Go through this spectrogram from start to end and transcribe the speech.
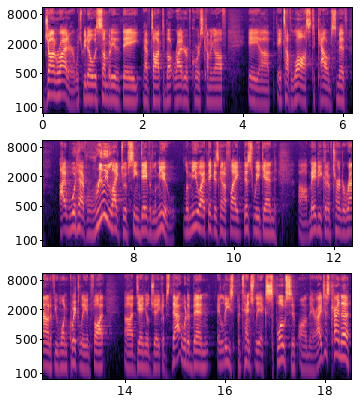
John Ryder, which we know is somebody that they have talked about. Ryder, of course, coming off a uh, a tough loss to Callum Smith. I would have really liked to have seen David Lemieux. Lemieux, I think, is going to fight this weekend. Uh, maybe could have turned around if he won quickly and fought uh, Daniel Jacobs. That would have been at least potentially explosive on there. I just kind of,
